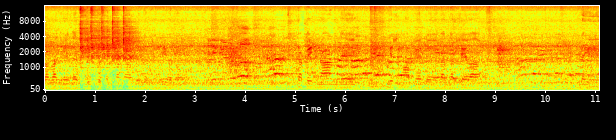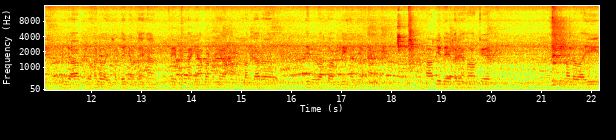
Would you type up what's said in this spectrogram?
ਬਾਬਾ ਦਰੇਦਰ ਸਿੰਘ ਜੀ ਸੰਤ ਬਾਬਾ ਜੋਗਰ ਸਿੰਘ ਜੀ ਵੱਲੋਂ ਤਪੇ ਇਸ਼ਨਾਨ ਦੇ ਇਸ ਮੌਕੇ ਤੇ ਲੰਗਰ ਸੇਵਾ ਲਈ ਪੰਜਾਬ ਤੋਂ ਹਲਵਾਈ ਸੱਦੇ ਜਾਂਦੇ ਹਨ ਤੇ ਮਿਠਾਈਆਂ ਬਣਦੀਆਂ ਹਨ। ਲੰਗਰ ਦੀ ਵਿਵਸਥਾ ਹੁੰਦੀ ਹੈ ਜੀ। ਆਪ ਜੀ ਦੇਖ ਰਹੇ ਹੋ ਕਿ ਹਲਵਾਈ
